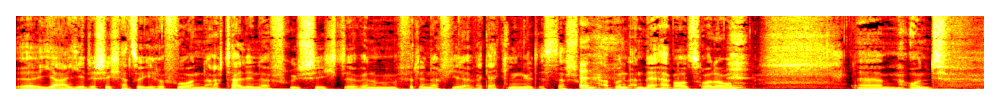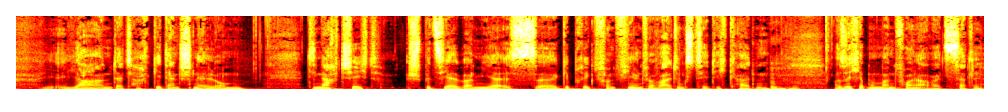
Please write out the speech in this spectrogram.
Äh, ja, jede Schicht hat so ihre Vor- und Nachteile in der Frühschicht. Äh, wenn um Viertel nach vier der Wecker klingelt, ist das schon ab und an eine Herausforderung. Ähm, und ja, und der Tag geht dann schnell um. Die Nachtschicht, speziell bei mir, ist äh, geprägt von vielen Verwaltungstätigkeiten. Mhm. Also ich habe immer einen vollen Arbeitszettel.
